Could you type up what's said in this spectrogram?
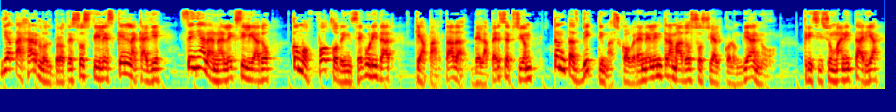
y atajar los brotes hostiles que en la calle señalan al exiliado como foco de inseguridad que apartada de la percepción tantas víctimas cobra en el entramado social colombiano. Crisis humanitaria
